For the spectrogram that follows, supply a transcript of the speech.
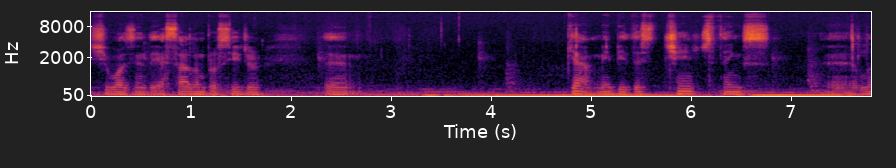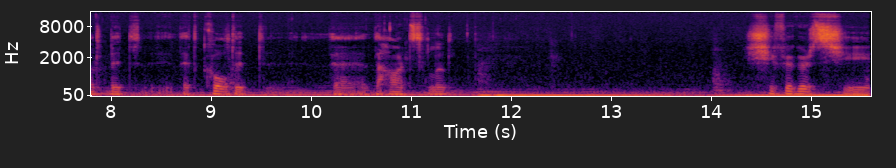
she was in the asylum procedure. Uh, yeah, maybe this changed things uh, a little bit. uh, That colded the, the hearts a little. She figures she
